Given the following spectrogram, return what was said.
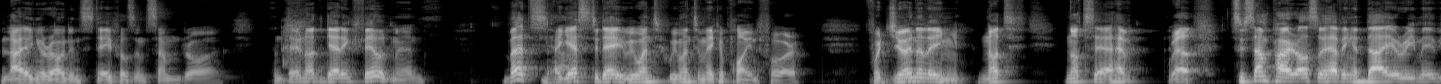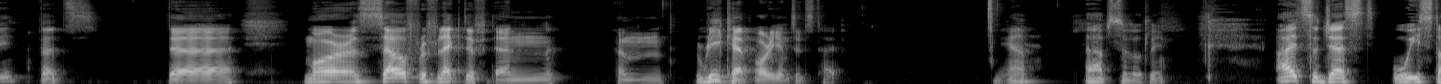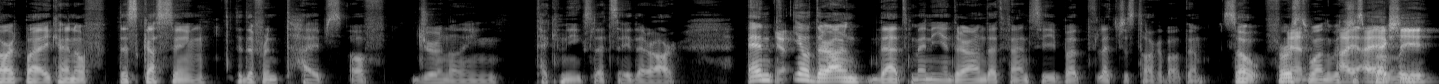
lying around in staples in some drawer, and they're not getting filled, man. But yeah. I guess today we want we want to make a point for for journaling, not not uh, have well to some part also having a diary maybe, but the more self-reflective than um, recap-oriented type. Yeah, absolutely. I suggest we start by kind of discussing the different types of journaling techniques, let's say there are. And yeah. you know, there aren't that many and there aren't that fancy, but let's just talk about them. So, first and one, which I, is I actually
